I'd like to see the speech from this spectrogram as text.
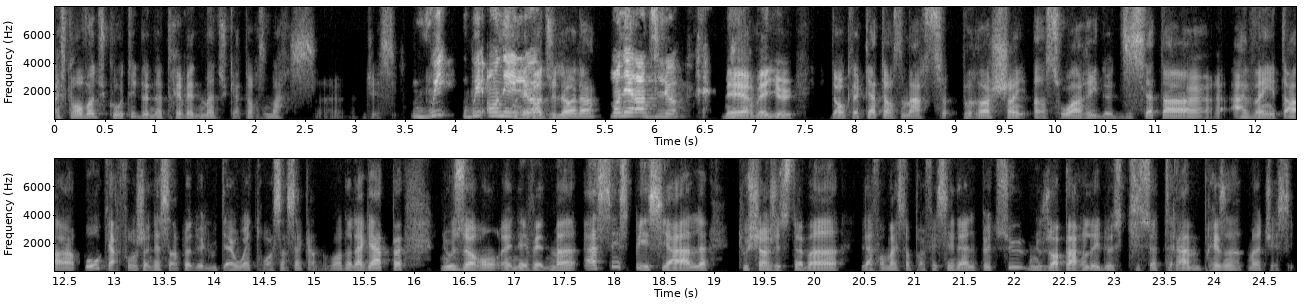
est-ce qu'on va du côté de notre événement du 14 mars, euh, Jessie? Oui, oui, on est là. On est rendu là, là? On est rendu là. Merveilleux. Donc, le 14 mars prochain, en soirée de 17h à 20h, au Carrefour Jeunesse Emploi de l'Outaouais, 350 pouvoirs de la Gap, nous aurons un événement assez spécial touchant justement la formation professionnelle. Peux-tu nous en parler de ce qui se trame présentement, Jessie?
